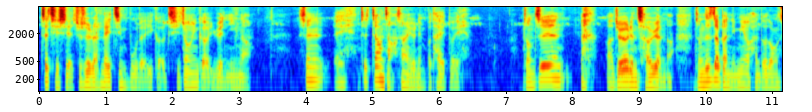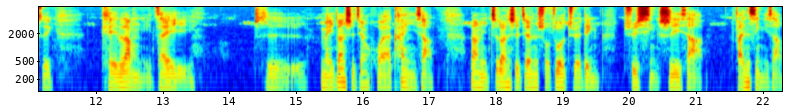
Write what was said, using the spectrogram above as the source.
这其实也就是人类进步的一个其中一个原因啊。先，哎，这这样讲好像有点不太对。总之，呃，就有点扯远了。总之，这本里面有很多东西可以让你在是每一段时间回来看一下，让你这段时间所做的决定。去醒视一下，反省一下，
